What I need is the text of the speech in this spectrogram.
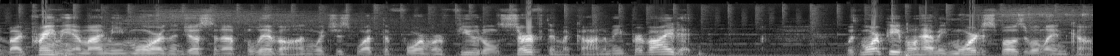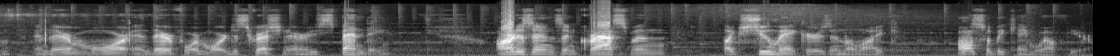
And by premium, I mean more than just enough to live on, which is what the former feudal serfdom economy provided. With more people having more disposable income and, more, and therefore more discretionary spending, artisans and craftsmen like shoemakers and the like also became wealthier.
